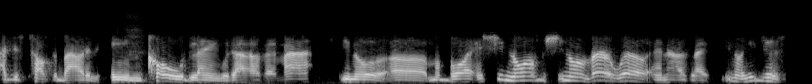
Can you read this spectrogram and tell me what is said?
I just talked about it in code language. I was like, "Mom, you know, uh, my boy, and she know him, she know him very well. And I was like, you know, he just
